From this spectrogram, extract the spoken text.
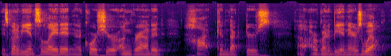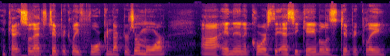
is going to be insulated, and of course your ungrounded hot conductors uh, are going to be in there as well. Okay, so that's typically four conductors or more, uh, and then of course the SE cable is typically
